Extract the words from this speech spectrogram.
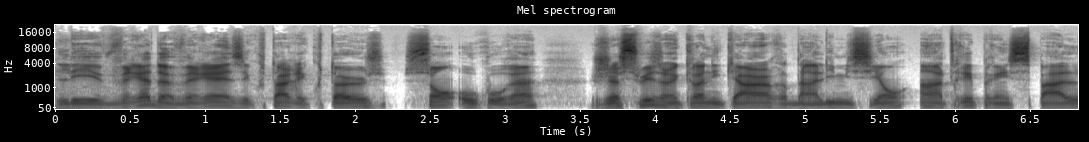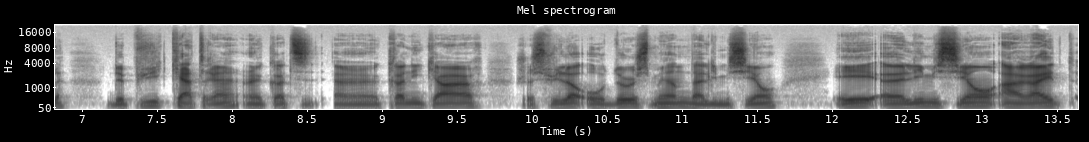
les, vrais de vrais écouteurs écouteuses sont au courant, je suis un chroniqueur dans l'émission Entrée principale depuis quatre ans. Un, chroniqueur, je suis là aux deux semaines dans l'émission. Et euh, l'émission arrête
